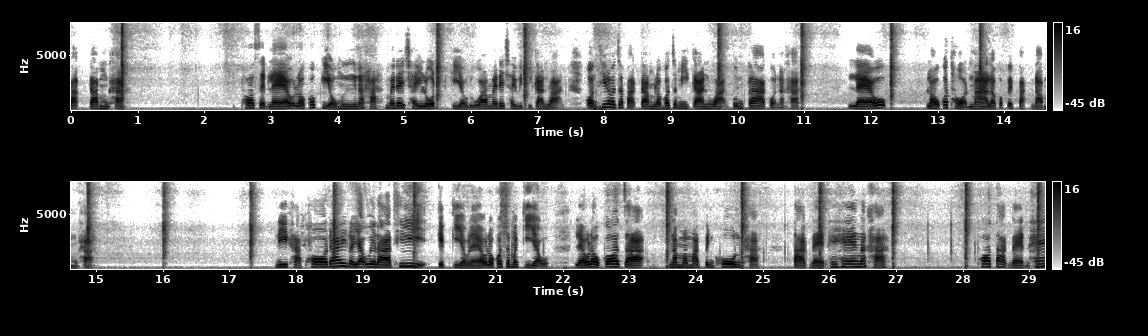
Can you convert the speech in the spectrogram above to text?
ปักดำค่ะ พอเสร็จแล้วเราก็เกี่ยวมือนะคะ ไม่ได้ใช้รถเกี่ยวหรือว่าไม่ได้ใช้วิธีการหว่าน ก่อนที่เราจะปักดำเราก็จะมีการหว่านต้นกล้าก่อนนะคะ แล้ว เราก็ถอนมาแล้วก็ไปปักดำค่ะ นี่ค่ะ พอได้ระยะเวลาที่เก็บเกี่ยวแล้ว เราก็จะมาเกี่ยว แล้วเราก็จะนำมามัดเป็นโคนค่ะ ตากแดดให้แห้งนะคะ พอตากแดดแห้ง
